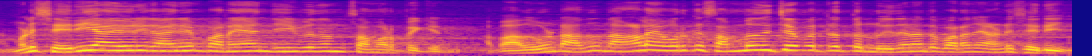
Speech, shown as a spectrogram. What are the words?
നമ്മൾ ശരിയായ ഒരു കാര്യം പറയാൻ ജീവിതം സമർപ്പിക്കുന്നു. അപ്പൊ അതുകൊണ്ട് അത് നാളെ അവർക്ക് സമ്മതിച്ചേ പറ്റത്തുള്ളൂ. ഇതിനകത്ത് പറഞ്ഞാണ് ശരി.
